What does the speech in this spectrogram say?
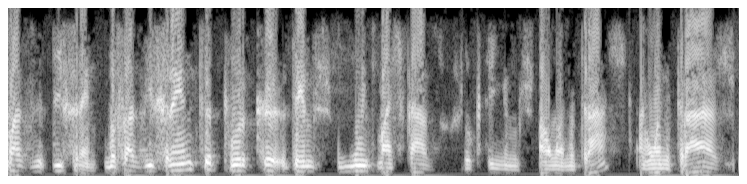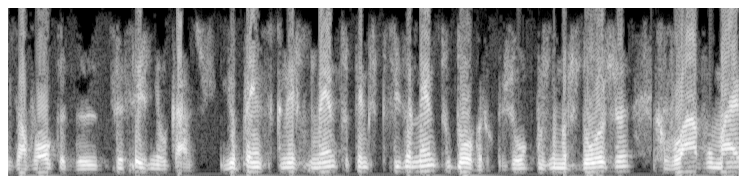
fase diferente. Uma fase diferente porque temos muito mais casos do que tínhamos há um ano atrás. Há um ano atrás, à volta de 16 mil casos. E eu penso que neste momento temos precisamente o dobro. Julgo que os números de hoje revelavam mais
